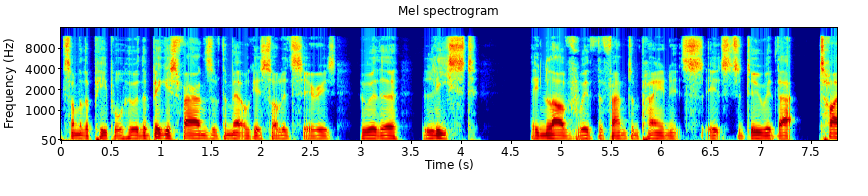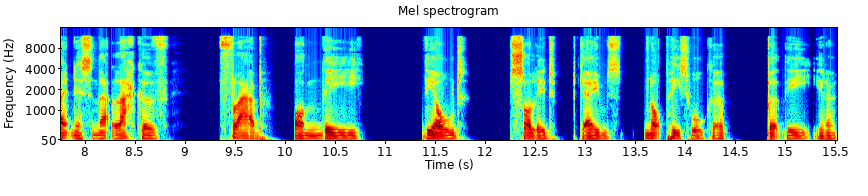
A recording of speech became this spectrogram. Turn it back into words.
some of the people who are the biggest fans of the Metal Gear Solid series, who are the least in love with the Phantom Pain, it's it's to do with that tightness and that lack of flab on the the old solid games, not Peace Walker, but the you know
